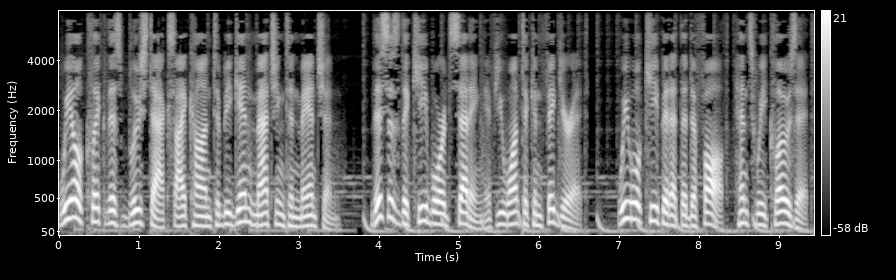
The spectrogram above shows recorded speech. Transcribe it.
We'll click this BlueStacks icon to begin Matchington Mansion. This is the keyboard setting if you want to configure it. We will keep it at the default, hence we close it.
